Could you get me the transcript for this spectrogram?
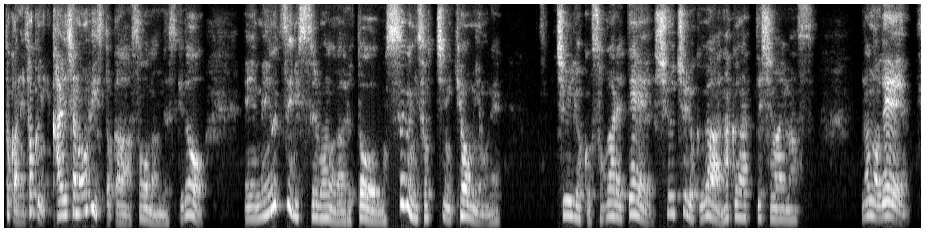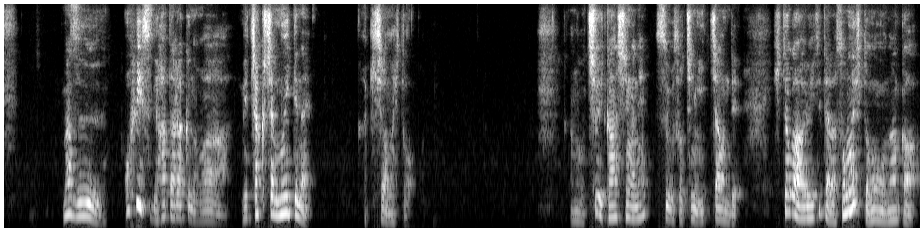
とかね、特に会社のオフィスとかそうなんですけど、えー、目移りするものがあると、もうすぐにそっちに興味をね、注意力をそがれて、集中力がなくなってしまいます。なので、まず、オフィスで働くのはめちゃくちゃ向いてない。飽き性の人。あの、注意関心がね、すぐそっちに行っちゃうんで、人が歩いてたらその人もなんか、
